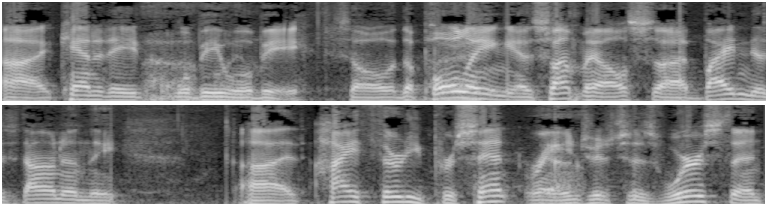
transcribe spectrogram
uh, candidate will be, will be. So the polling is something else. Uh, Biden is down in the uh, high 30% range, which is worse than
